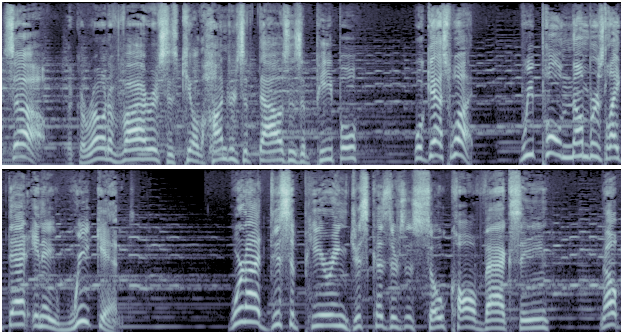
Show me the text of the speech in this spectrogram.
So, the coronavirus has killed hundreds of thousands of people. Well, guess what? We pull numbers like that in a weekend. We're not disappearing just because there's a so called vaccine. Nope,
